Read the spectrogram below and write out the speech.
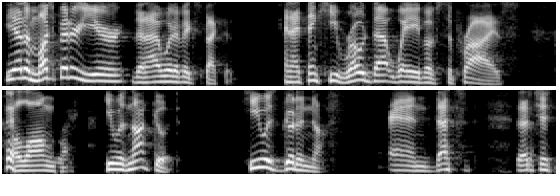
He had a much better year than I would have expected. And I think he rode that wave of surprise a long way. He was not good. He was good enough. And that's that's just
